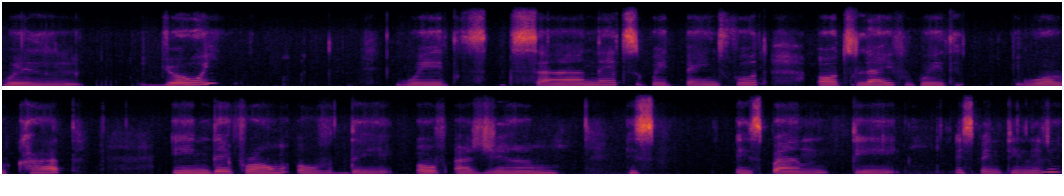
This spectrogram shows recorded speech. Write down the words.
will joy with sadness with pain food odds life with work hard in the form of the of a jam is spontaneity spontaneity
